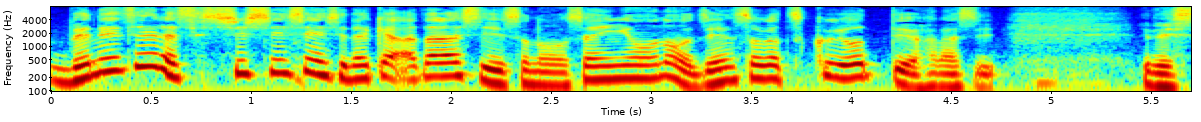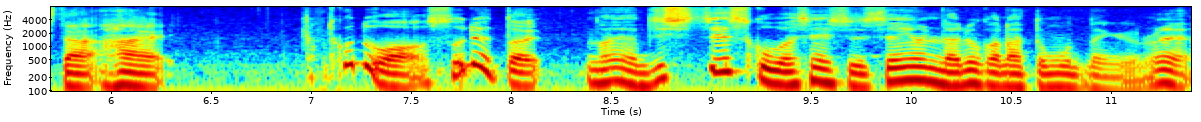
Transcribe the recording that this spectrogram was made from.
ベネズエラ出身選手だけ新しいその専用の前奏がつくよっていう話でした。はい。ってことは、それやったら、なんや、実質エスコバ選手専用になるかなと思ったんやけどね、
